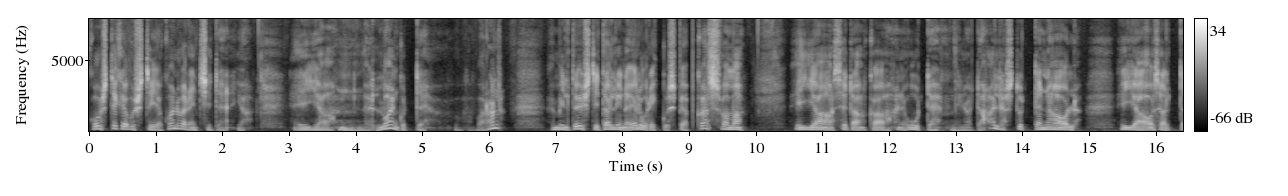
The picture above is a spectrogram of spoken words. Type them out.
koostegevuste ja konverentside ja, ja mm, loengute varal, mil tõesti Tallinna elurikkus peab kasvama ja seda ka uute nii-öelda haljastute näol ja osalt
